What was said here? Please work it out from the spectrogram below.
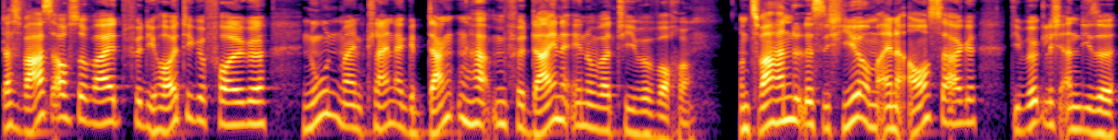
Das war's auch soweit für die heutige Folge. Nun mein kleiner Gedankenhappen für deine innovative Woche. Und zwar handelt es sich hier um eine Aussage, die wirklich an diese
